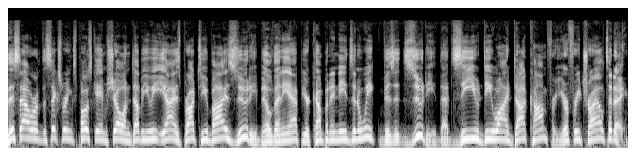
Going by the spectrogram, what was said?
This hour of the Six Rings postgame show on WEEI is brought to you by Zudy. Build any app your company needs in a week. Visit Zudy, that's Z-U-D-Y dot com for your free trial today.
